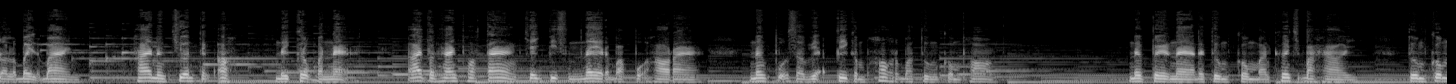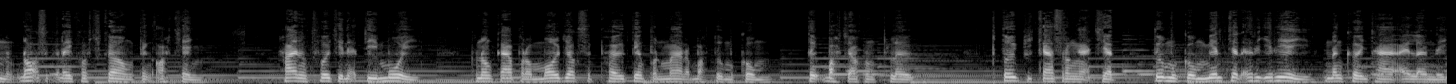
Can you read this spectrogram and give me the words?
ដ៏ល្បីល្បាញហើយនឹងជួនទាំងអស់នៃគ្រប់វណ្ណៈ ឲ្យបង្ហាញផុសតាងចេញពីសំណេររបស់ពួកហោរា និងពួកសាវកពីកំហុសរបស់ទូមង្គមផង នៅពេលណាដែលទូមង្គមបានឃើញច្បាស់ហើយទូមង្គមនឹងដកសេចក្តីខុសឆ្គងទាំងអស់ចេញហើយនឹងធ្វើជាអ្នកទី1ក្នុងការប្រមូលយកសិភៅទាំងប៉ុន្មានរបស់ទូមង្គមទៅបោះចោលក្នុងភ្លើងផ្ទុយពីការស្រងាក់ចិត្តទូមង្គមមានចិត្តរីករាយនឹងឃើញថាឥឡូវនេះ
